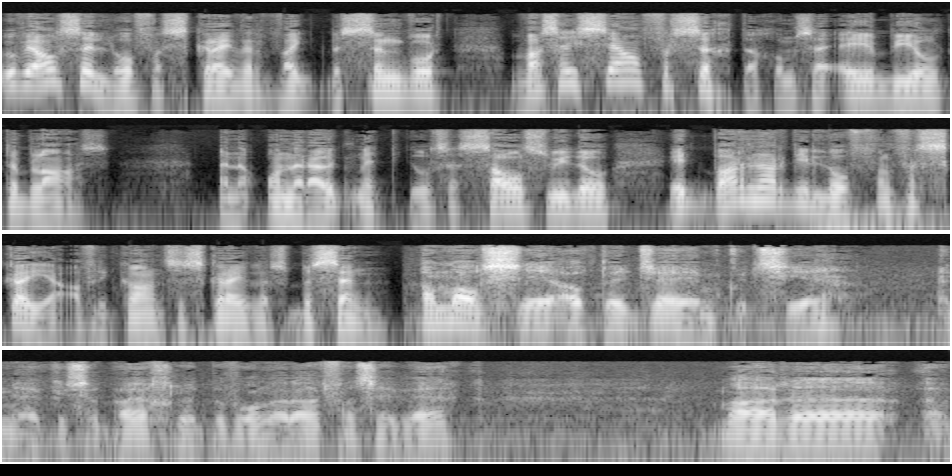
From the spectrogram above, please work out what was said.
Hoewel sy lof as skrywer wyd besing word, was hy self versigtig om sy eie beeld te blaas. In 'n onderhoud met Ilse Salzwedel het Barnard die lof van verskeie Afrikaanse skrywers besing. Almal sê altyd J.M. Coetzee en ek is 'n baie groot bewonderaar van sy werk. Maar uh, uh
